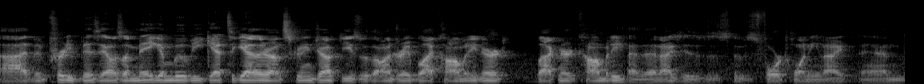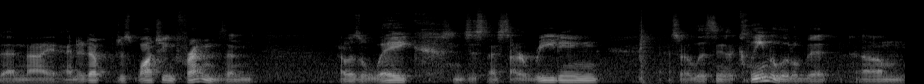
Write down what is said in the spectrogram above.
Uh, I've been pretty busy. I was a mega movie get-together on Screen Junkies with Andre Black Comedy Nerd. Black Nerd Comedy, and then I just, it was 420 night, and then I ended up just watching Friends, and I was awake, and just, I started reading, I started listening, I cleaned a little bit, um,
